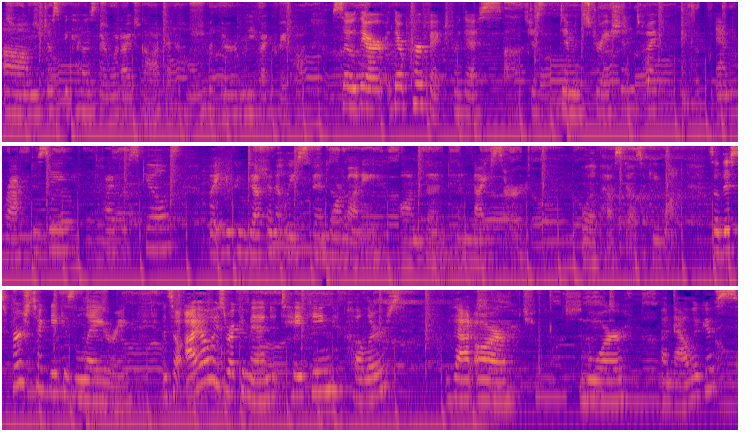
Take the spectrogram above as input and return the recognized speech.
Um, just because they're what I've got at home, but they're made by Cray-Pas. So they're they're perfect for this just demonstration type and practicing type of skills, but you can definitely spend more money on the, the nicer oil pastels if you want. So this first technique is layering. And so I always recommend taking colors that are more analogous,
